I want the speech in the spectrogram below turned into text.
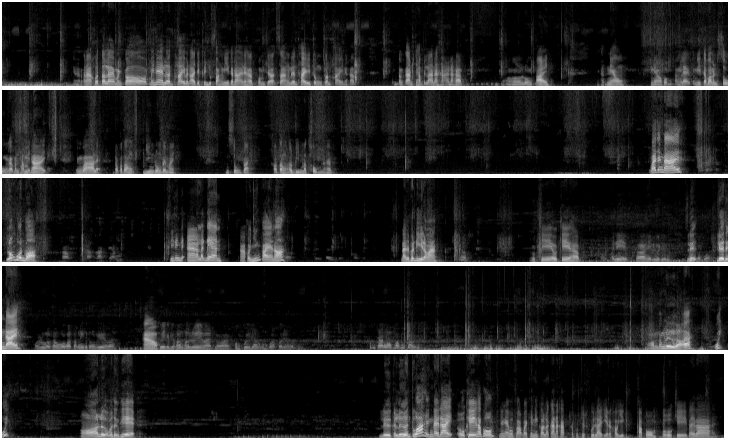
อนาคตตอนแรกมันก็ไม่แน่เรือนไทยมันอาจจะขึ้นอยู่ฝั่งนี้ก็ได้นะครับ ผมจะสร้างเรือนไทยตรงสวนไผ่นะครับผมต้องการจะทำเป็นร้านอาหารนะครับ ลงไปครับแนวแนวผมครั้งแรกตรงนี้ แต่ว่ามันสูงครับมันทำไม่ได้ยังว่าแหละ เราก็ต้องยิงลงไปใหม่ มันสูงไป เขาต้องเอาดินมาถมนะครับว่าจังไดลงพุ่นบ่สีแดงอ่าลักแดน อ่าเขายิงไปอะเนาะน่าจะพอดีแล้วมั้ง โอเคโอเคครับอันนี้ก็ให้ลื้อด้วยลื้อเขาบอกเลือดถึงไดว่ารู้ว่าเขาบอกว่าฝั่งนี้ก็ต้องลื้อว่าอ้าว คุยกับเจ้าของเขาเลยว่าว่าผมคุยแล้วผมบอกเขาแล้วว่าผมทางว่าบอกมึงเจ้านี่อ๋อมันต้องเลือเหรอ อุ้ยอุ้ยอ๋อเลือออกมาถึงพี่ ลื่นก็ลื่นตัวยังไงได้ โอเคครับผม ยังไงผมฝากไว้แค่นี้ก่อนแล้วกันนะครับเดี๋ยวผมจะคุยรายละเอียดกับเขาอีกครับผม โอเค บ๊ายบาย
